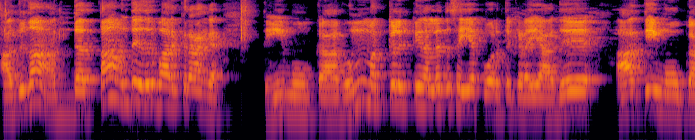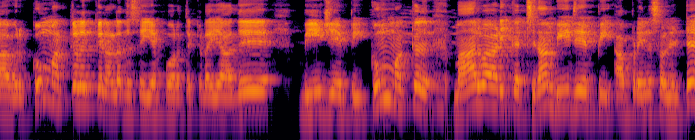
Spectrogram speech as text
அதுதான் அதைத்தான் வந்து எதிர்பார்க்கிறாங்க. திமுகவும் மக்களுக்கு நல்லது செய்ய போறது கிடையாது. அதிமுகவிற்கும் மக்களுக்கு நல்லது செய்ய போகிறது கிடையாது. பிஜேபிக்கும் மக்கள் மார்வாடி கட்சி தான் பிஜேபி அப்படின்னு சொல்லிட்டு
